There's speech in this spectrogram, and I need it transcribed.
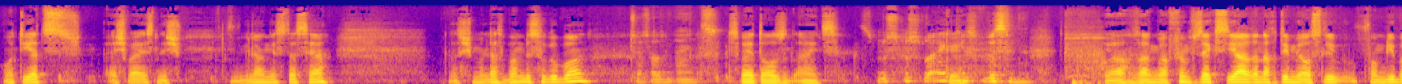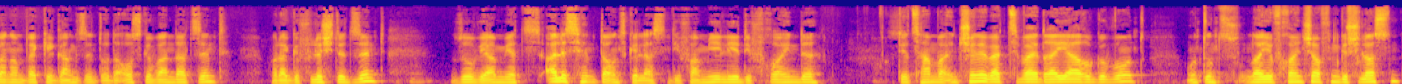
und jetzt, ich weiß nicht, wie lange ist das her? Lass ich mal, lass, wann bist du geboren? 2001. 2001. Das müsstest du eigentlich wissen. Ja, sagen wir fünf, sechs Jahre nachdem wir aus Lib vom Libanon weggegangen sind oder ausgewandert sind oder geflüchtet sind. So, wir haben jetzt alles hinter uns gelassen. Die Familie, die Freunde. Jetzt haben wir in Schöneberg zwei, drei Jahre gewohnt und uns neue Freundschaften geschlossen.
